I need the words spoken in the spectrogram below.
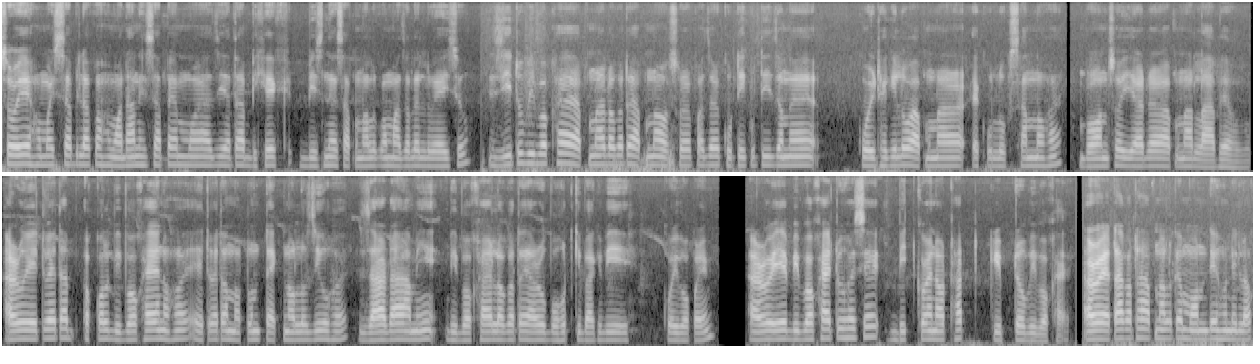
চ' এই সমস্যাবিলাকৰ সমাধান হিচাপে মই আজি এটা বিশেষ বিজনেছ আপোনালোকৰ মাজলৈ লৈ আহিছোঁ। যিটো ব্যৱসায় আপোনাৰ লগতে আপোনাৰ ওচৰে পাঁজৰে কোটি কোটিজনে কৰি থাকিলেও আপোনাৰ একো লোকচান নহয় বৰঞ্চ ইয়াৰ দ্বাৰা আপোনাৰ লাভহে হ'ব। আৰু এইটো এটা অকল ব্যৱসায়ে নহয় এইটো এটা নতুন টেকন'লজিও হয় যাৰ দ্বাৰা আমি ব্যৱসায়ৰ লগতে আৰু বহুত কিবা কিবি কৰিব পাৰিম। আৰু এই ব্যৱসায়টো হৈছে বিটকইন অৰ্থাৎ ক্ৰিপ্ট' ব্যৱসায়। আৰু এটা কথা আপোনালোকে মন দি শুনি লওক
